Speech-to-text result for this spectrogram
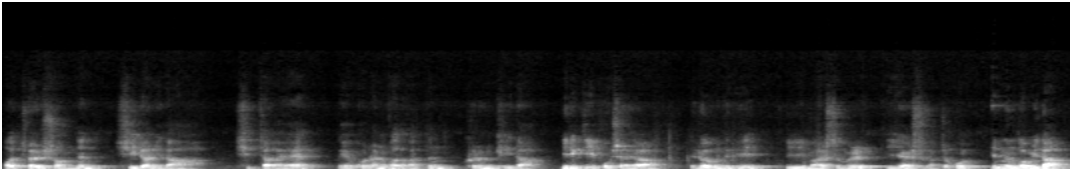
어쩔 수 없는 시련이다. 십자가의 그 고난과 같은 그런 길이다. 이렇게 보셔야 여러분들이 이 말씀을 이해할 수가 조금 있는 겁니다.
